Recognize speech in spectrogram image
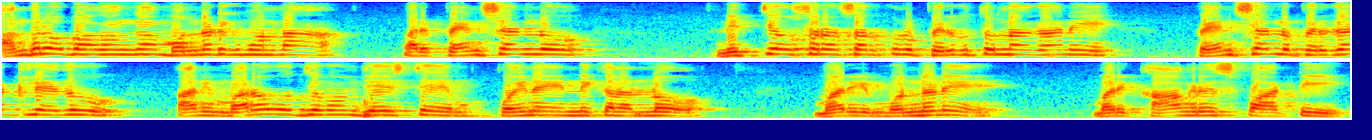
అందులో భాగంగా మొన్నటికి మొన్న మరి పెన్షన్లు నిత్యవసర సరుకులు పెరుగుతున్నా కానీ పెన్షన్లు పెరగట్లేదు అని మరో ఉద్యమం చేస్తే పోయిన ఎన్నికలలో మరి మొన్ననే మరి కాంగ్రెస్ పార్టీ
